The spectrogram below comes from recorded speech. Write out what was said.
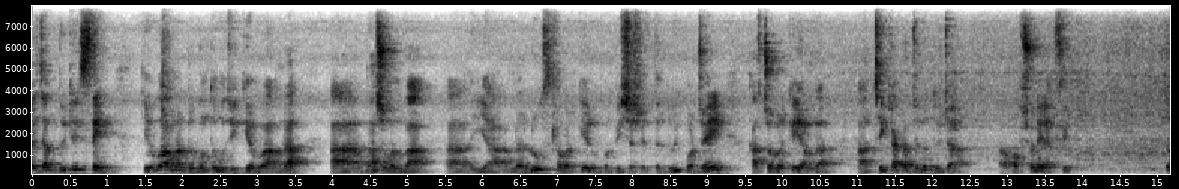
রেজাল্ট দুইটাই সেম কেউ বা আমরা ডুবন্ত বুঝি, কেউ বা আমরা ভাসমান বা ইয়া, আমরা লুজ খাবারকে এর উপর বিশ্বাস। করতে দুই পর্যায়ে কাস্টমারকে আমরা ঠিক রাখার জন্য দুইটা অপশনে রাখছি। তো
